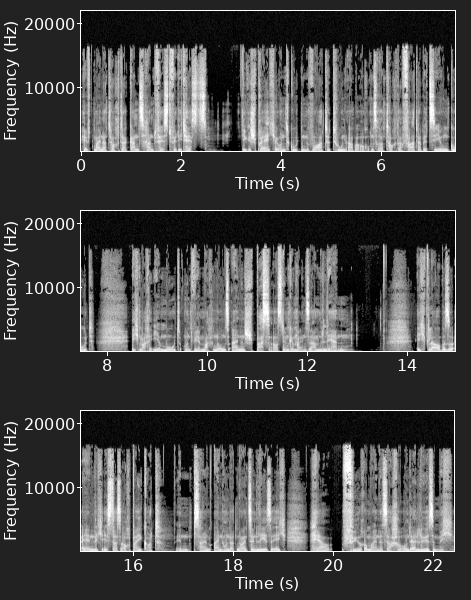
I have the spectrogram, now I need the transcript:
hilft meiner Tochter ganz handfest für die Tests. Die Gespräche und guten Worte tun aber auch unserer Tochter-Vater-Beziehung gut. Ich mache ihr Mut und wir machen uns einen Spaß aus dem gemeinsamen Lernen. Ich glaube, so ähnlich ist das auch bei Gott. In Psalm 119 lese ich, Herr, führe meine Sache und erlöse mich.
